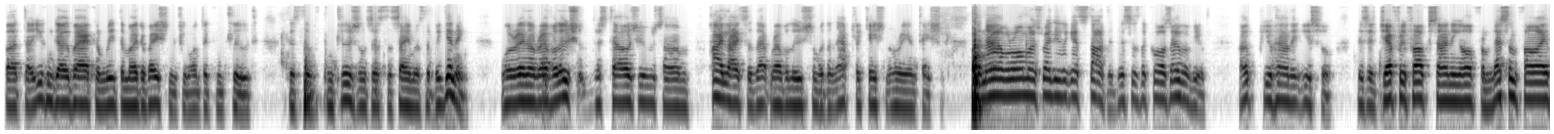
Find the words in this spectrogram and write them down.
But uh, you can go back and read the motivation if you want to conclude, because the conclusions is the same as the beginning. We're in a revolution. This tells you some highlights of that revolution with an application orientation. So now we're almost ready to get started. This is the course overview. Hope you found it useful. This is Geoffrey Fox signing off from Lesson 5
